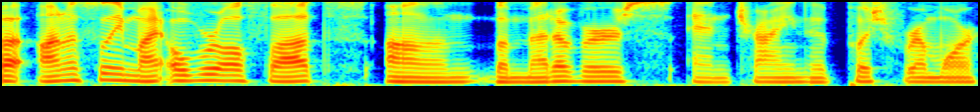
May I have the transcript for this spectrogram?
but honestly, my overall thoughts on the metaverse and trying to push for a more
